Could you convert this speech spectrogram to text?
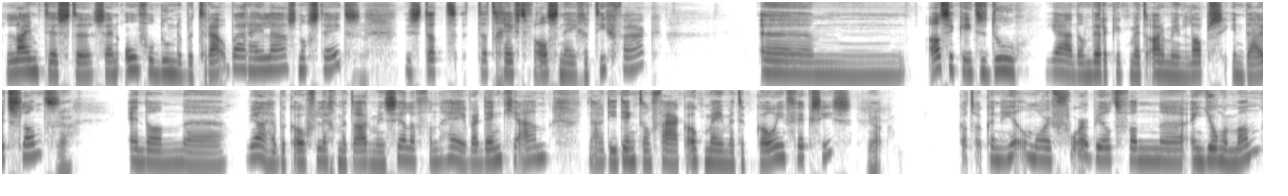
Lyme-testen zijn onvoldoende betrouwbaar, helaas nog steeds. Dus dat, dat geeft vals negatief vaak. Um, als ik iets doe, ja, dan werk ik met Armin Labs in Duitsland. Ja. En dan uh, ja, heb ik overleg met Armin zelf van, hé, hey, waar denk je aan? Nou, die denkt dan vaak ook mee met de co-infecties. Ja. Ik had ook een heel mooi voorbeeld van uh, een jonge man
